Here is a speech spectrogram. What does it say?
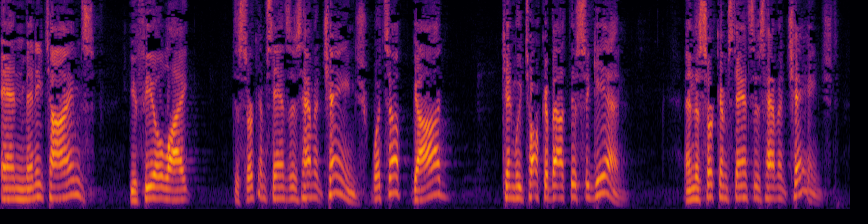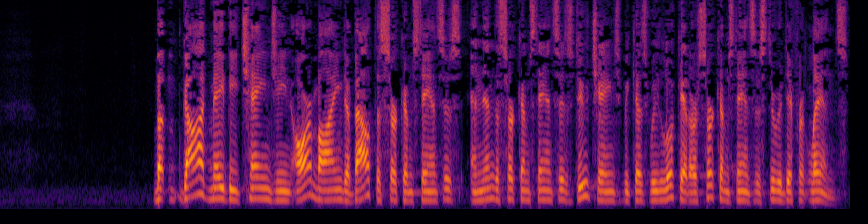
And many times you feel like the circumstances haven't changed. What's up, God? Can we talk about this again? And the circumstances haven't changed. But God may be changing our mind about the circumstances, and then the circumstances do change because we look at our circumstances through a different lens.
